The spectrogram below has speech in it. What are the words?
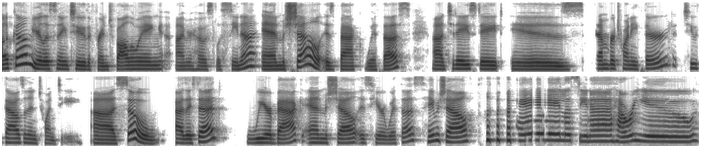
Welcome. You're listening to The Fringe Following. I'm your host, Lasina, and Michelle is back with us. Uh, today's date is December 23rd, 2020. Uh, so, as I said, we're back, and Michelle is here with us. Hey, Michelle. hey, Lasina. How are you?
